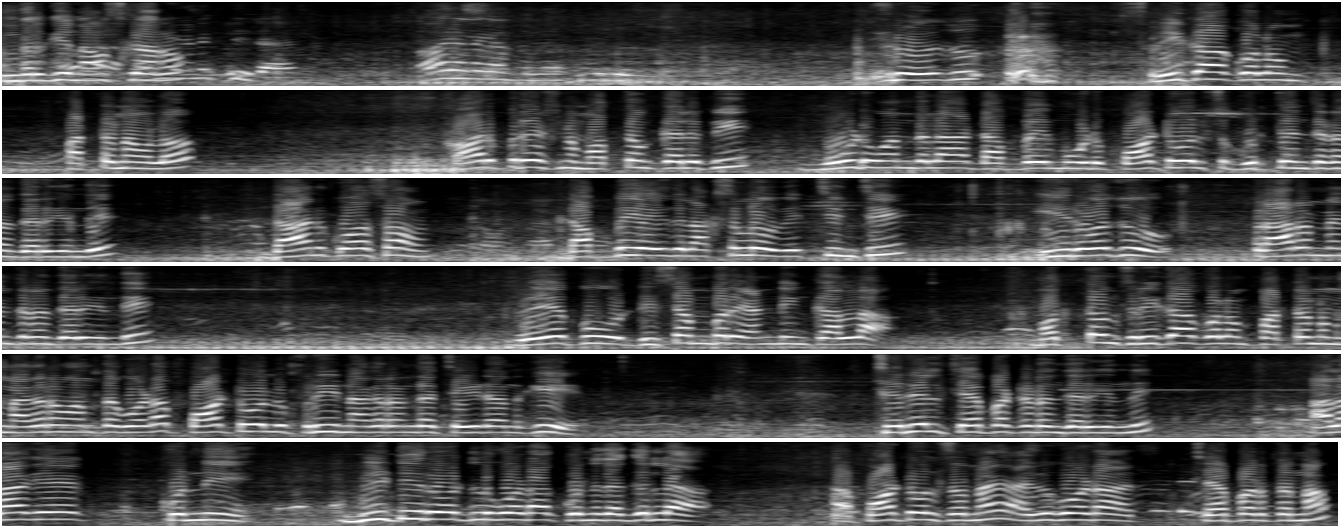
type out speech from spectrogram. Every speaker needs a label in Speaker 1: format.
Speaker 1: అందరికీ నమస్కారం. ఈరోజు శ్రీకాకుళం పట్టణంలో కార్పొరేషన్ మొత్తం కలిపి మూడు వందల డెబ్బై మూడు పాటోల్స్ గుర్తించడం జరిగింది. దానికోసం డెబ్బై ఐదు లక్షలు వెచ్చించి ఈరోజు ప్రారంభించడం జరిగింది. రేపు డిసెంబర్ ఎండింగ్ కల్లా మొత్తం శ్రీకాకుళం పట్టణం నగరం అంతా కూడా పాటోలు ఫ్రీ నగరంగా చేయడానికి చర్యలు చేపట్టడం జరిగింది. అలాగే కొన్ని బీటీ రోడ్లు కూడా కొన్ని దగ్గరలో పాటోల్స్ ఉన్నాయి. అవి కూడా చేపడుతున్నాం.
